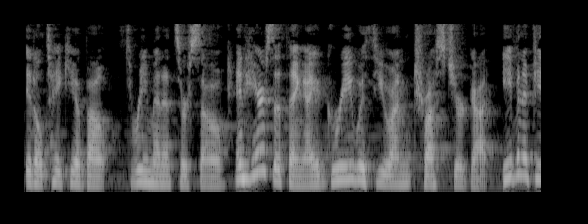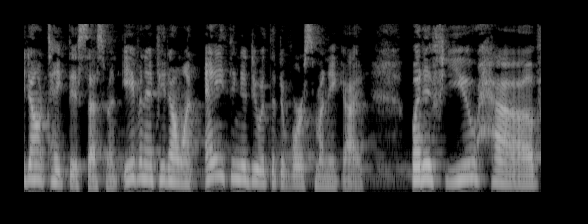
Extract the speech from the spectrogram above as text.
it'll take you about three minutes or so. And here's the thing I agree with you on trust your gut. Even if you don't take the assessment, even if you don't want anything to do with the divorce money guide, but if you have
